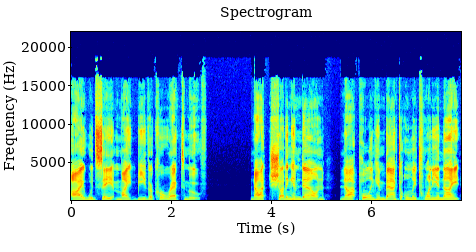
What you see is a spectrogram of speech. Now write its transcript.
I would say it might be the correct move. Not shutting him down, not pulling him back to only 20 a night,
